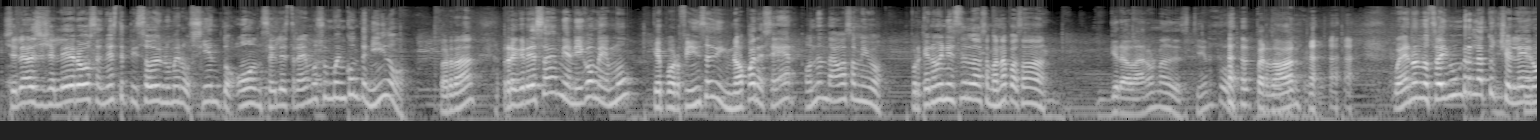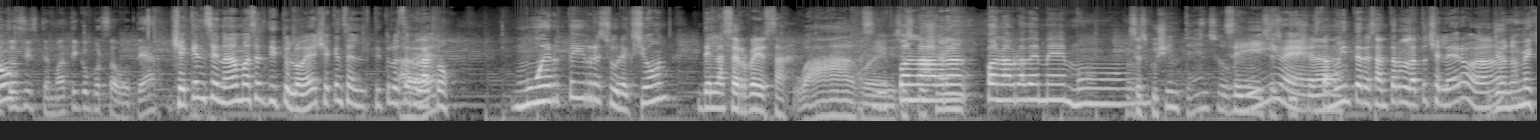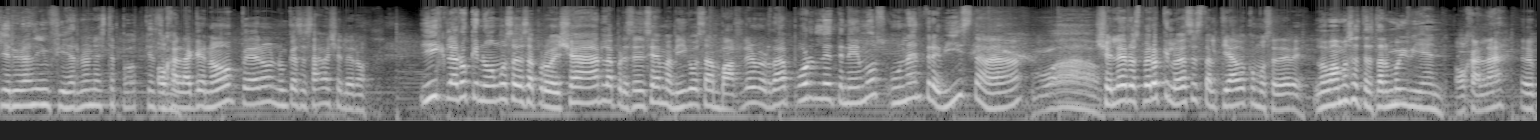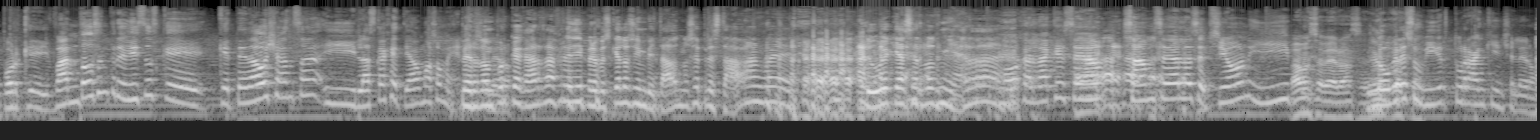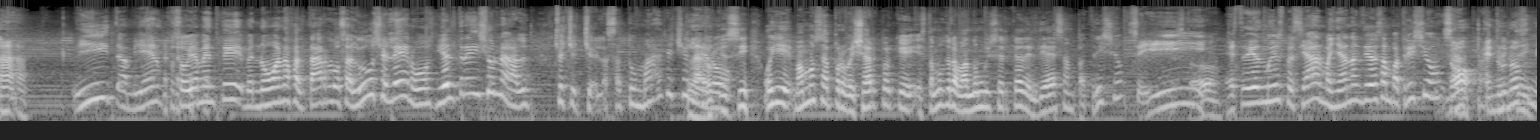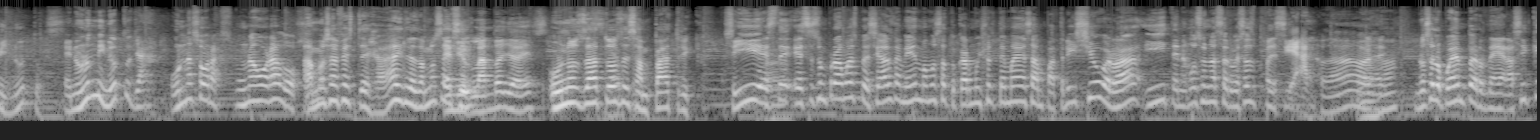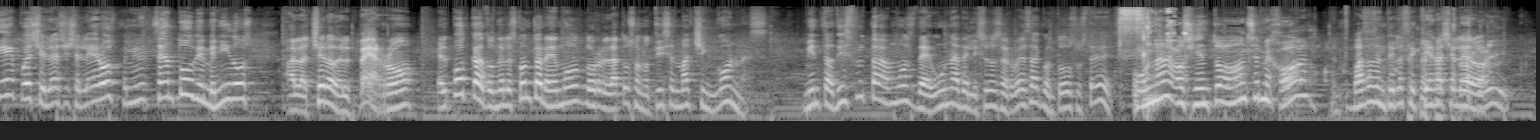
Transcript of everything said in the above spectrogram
Cheleras y cheleros, en este episodio número 111 les traemos un buen contenido, ¿verdad? Regresa mi amigo Memo, que por fin se dignó a aparecer. ¿Dónde andabas, amigo? ¿Por qué no viniste la semana pasada? Grabaron a destiempo. Perdón. bueno, nos trae un relato chelero. Intento sistemático por sabotear. Chéquense nada más el título, ¿eh? Chéquense el título de este A ver. relato. Muerte y resurrección de la cerveza. Wow, Así, palabra, palabra de Memo. Se escucha intenso, güey. Sí, se güey, escucha- está muy interesante el relato chelero, ¿ah? Yo no me quiero ir al infierno en este podcast. Ojalá que no, pero nunca se sabe, chelero. Y claro que no vamos a desaprovechar la presencia de mi amigo Sam Butler, ¿verdad? Por le tenemos una entrevista. ¿ah? Wow. Chelero, espero que lo hayas stalkeado como se debe. Lo vamos a tratar muy bien. Ojalá, eh, porque van dos entrevistas que, que te he dado chance y las has cajeteado más o menos. Perdón chelero. por cagarla, Freddy, pero es que los invitados no se prestaban, güey. Tuve que hacerlos mierda. Ojalá que sea Sam sea la excepción y Vamos a ver, vamos a ver. logre subir tu ranking, chelero. Ah, Y también, pues obviamente no van a faltar los saludos cheleros y el tradicional chechechelas a tu madre, chelero. Claro que sí. Oye, vamos a aprovechar porque estamos grabando muy cerca del Día de San Patricio. Sí, este día es muy especial. Mañana es día de San Patricio. No, en unos minutos. En unos minutos ya, unas horas, una hora, dos. vamos a festejar y les vamos a En decir Irlanda ya es. unos datos de San Patrick. Sí, este, este es un programa especial también. Vamos a tocar mucho el tema de San Patricio, ¿verdad? Y tenemos una cerveza especial, ¿verdad? No se lo pueden perder. Así que, pues, cheleras y cheleros, sean todos bienvenidos a La Chela del Perro, el podcast donde les contaremos los relatos o noticias más chingonas. Mientras disfrutamos de una deliciosa cerveza con todos ustedes. Una o 111 mejor. Vas a sentir las que quieras, chelero.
